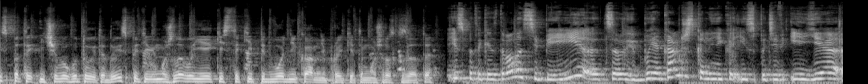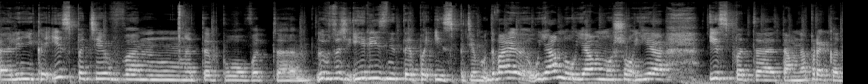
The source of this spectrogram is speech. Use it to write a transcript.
іспити, і чи ви готуєте до іспитів, і можливо є якісь такі підводні камні, про які ти можеш розказати. Іспит, який здавала CPE, це бо є кембриджська лінійка іспитів, і є е, лінійка іспитів, ем, типу, от, е, ну, тобто є різні типи іспитів. Давай уявно уявимо, що є іспит, е, там, наприклад,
